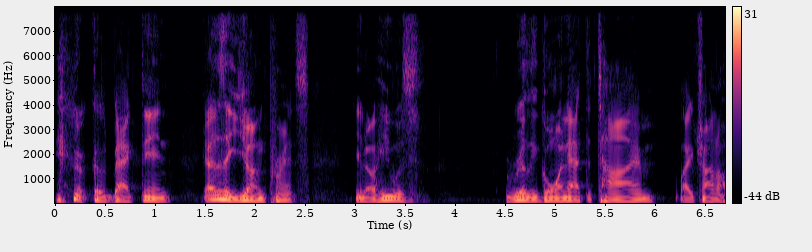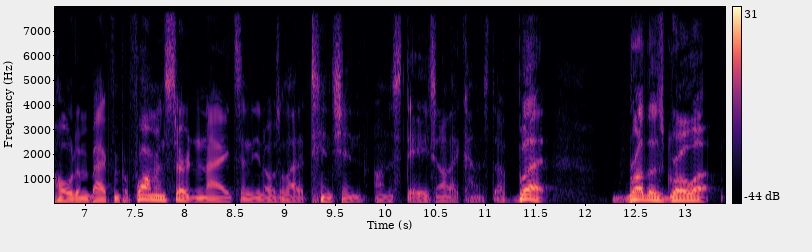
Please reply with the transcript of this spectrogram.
because back then, as a young Prince, you know, he was really going at the time, like trying to hold him back from performing certain nights, and you know, there's a lot of tension on the stage and all that kind of stuff. But brothers grow up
